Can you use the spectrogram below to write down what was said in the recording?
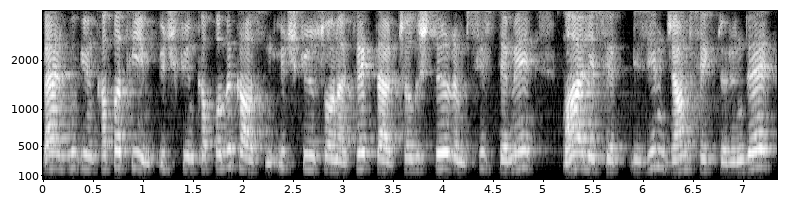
Ben bugün kapatayım, 3 gün kapalı kalsın, 3 gün sonra tekrar çalıştırırım sistemi maalesef bizim cam sektöründe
